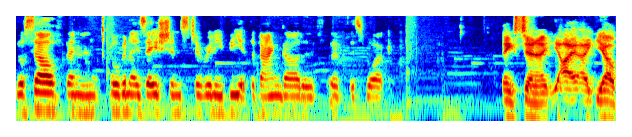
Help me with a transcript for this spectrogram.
yourself and organizations to really be at the vanguard of, of this work. Thanks, Jen. I, I, yeah,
